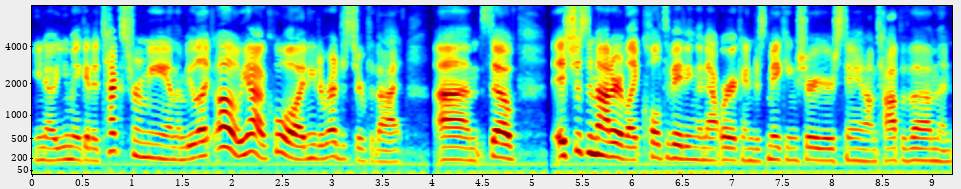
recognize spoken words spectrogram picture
you know, you may get a text from me and then be like, oh, yeah, cool. I need to register for that. Um, so it's just a matter of like cultivating the network and just making sure you're staying on top of them and,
